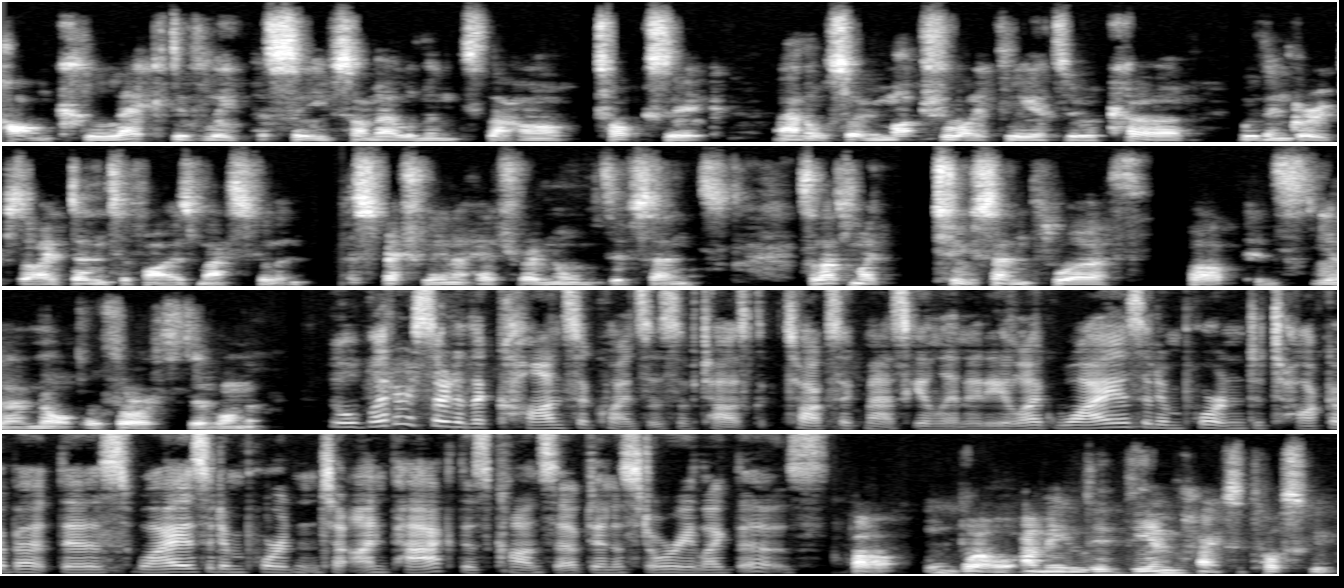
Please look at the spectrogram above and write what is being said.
can't collectively perceive some elements that are toxic and also much likelier to occur within groups that identify as masculine, especially in a heteronormative sense. So that's my two cents worth, but it's you know not authoritative on it. Well, what are sort of the consequences of toxic, toxic masculinity? Like, why is it important to talk about this? Why is it important to unpack this concept in a story like this? Oh, well, I mean, the, the impacts of toxic,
